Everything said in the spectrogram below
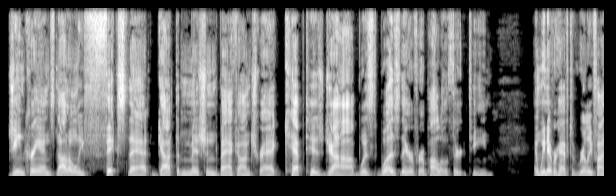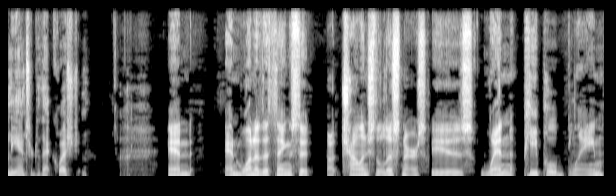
Gene Kranz not only fixed that, got the mission back on track, kept his job, was was there for Apollo 13, and we never have to really find the answer to that question. And and one of the things that uh, challenge the listeners is when people blame,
